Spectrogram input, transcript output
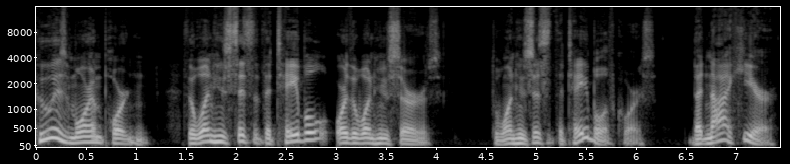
Who is more important, the one who sits at the table or the one who serves? The one who sits at the table, of course, but not here,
